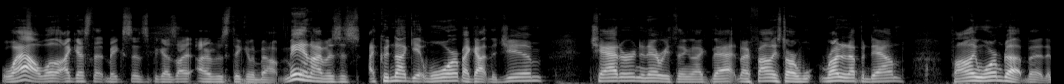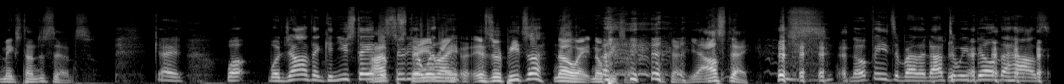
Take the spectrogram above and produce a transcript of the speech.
Wow. Well, I guess that makes sense because I, I was thinking about, man, I was just, I could not get warm. I got in the gym, chattering and everything like that. And I finally started w- running up and down, finally warmed up, but it makes tons of sense. Okay, well, well, Jonathan, can you stay in the I'm studio staying with right. me? Is there pizza? No, wait, no pizza. okay. Yeah, I'll stay. no pizza, brother. Not till we build the house.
